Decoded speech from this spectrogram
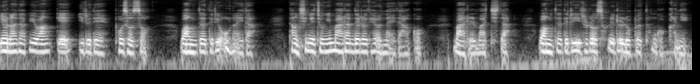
요나답이 왕께 이르되 보소서 왕자들이 오나이다. 당신의 종이 말한 대로 되었나이다 하고 말을 마치다 왕자들이 이르러 소리를 높여 통곡하니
